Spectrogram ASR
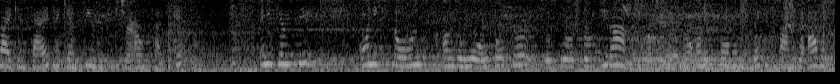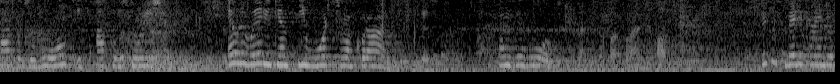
like inside. We can see in the picture outside, okay? And you can see onyx stone on the walls also. It was brought from Iran because we have no onyx stone in Uzbekistan. The other part of the walls, it's after restoration. Can see words from Quran on the walls. This is very kind of,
